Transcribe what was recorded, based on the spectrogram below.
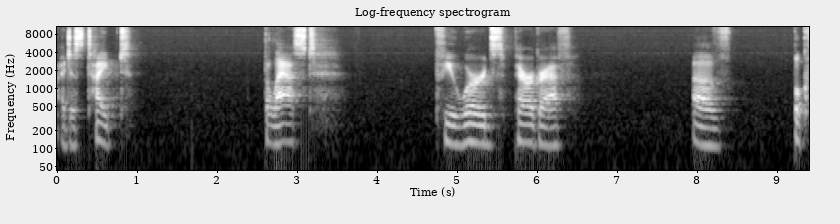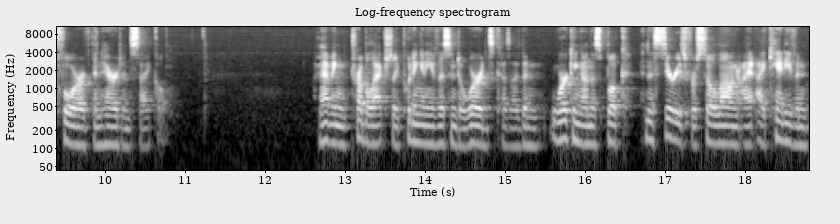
I just typed the last few words, paragraph of book four of the Inheritance Cycle. I'm having trouble actually putting any of this into words because I've been working on this book and this series for so long, I, I can't even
